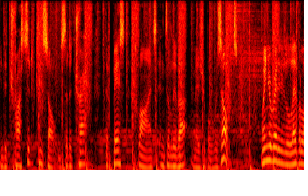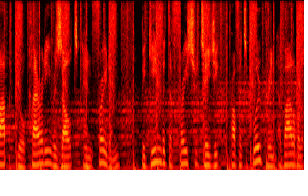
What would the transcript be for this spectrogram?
into trusted consultants that attract the best clients and deliver measurable results. When you're ready to level up your clarity, results, and freedom, begin with the free strategic profits blueprint available at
